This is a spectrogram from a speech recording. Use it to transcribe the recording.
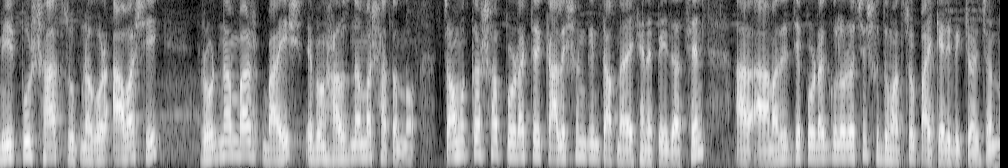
মিরপুর সাত রূপনগর আবাসিক। রোড নাম্বার বাইশ এবং হাউস নাম্বার সাতান্ন। চমৎকার সব প্রোডাক্টের কালেকশন কিন্তু আপনারা এখানে পেয়ে যাচ্ছেন। আর আমাদের যে প্রোডাক্টগুলো রয়েছে শুধুমাত্র পাইকারি বিক্রয়ের জন্য।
